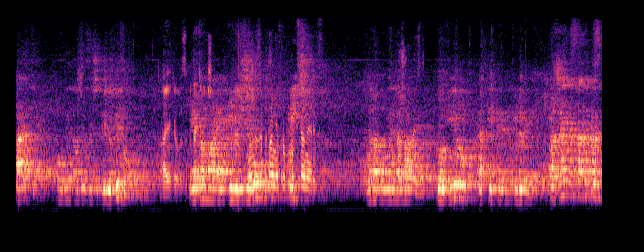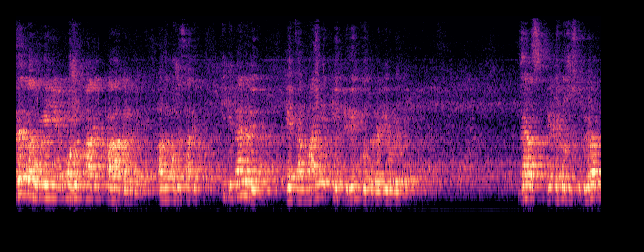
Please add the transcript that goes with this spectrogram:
партія повинна визначити людину, А яке ви яка запитання? має У мене ключову запитання про корупціонерів. Вона повинна мати довіру та підтримку людей. Бажання стати президентом в Україні можуть мати багато людей, але може стати тільки та людина, яка має підтримку та довіру людей. Зараз я не хочу спекулювати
